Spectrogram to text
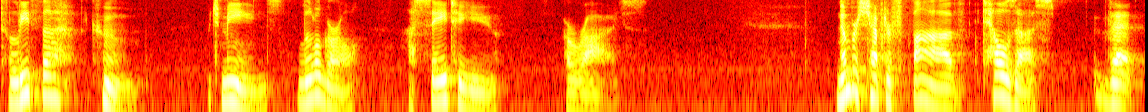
Talitha cum, which means, little girl, I say to you, arise. Numbers chapter 5 tells us that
